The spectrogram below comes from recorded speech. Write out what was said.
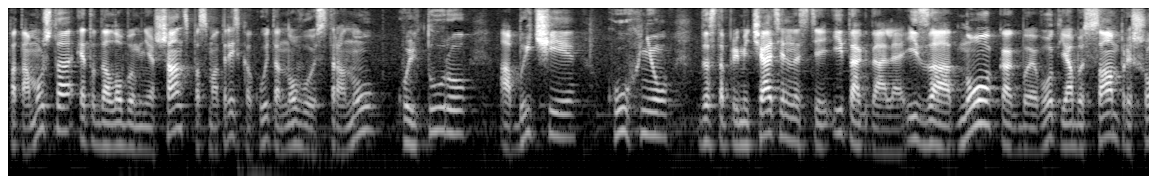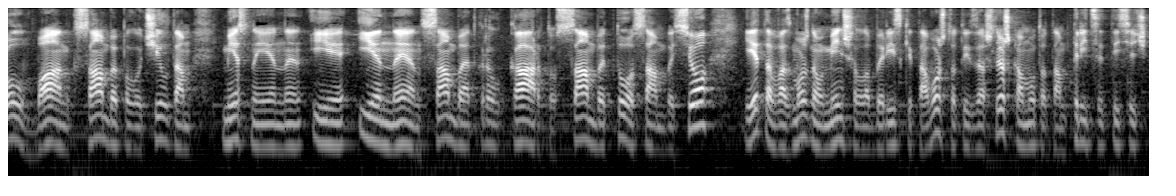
Потому что это дало бы мне шанс посмотреть какую-то новую страну, культуру, обычаи, кухню, достопримечательности и так далее. И заодно, как бы, вот я бы сам пришел в банк, сам бы получил там местный ИНН, ИНН сам бы открыл карту, сам бы то, сам бы все. И это, возможно, уменьшило бы риски того, что ты зашлешь кому-то там 30 тысяч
